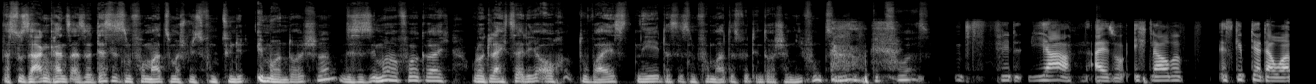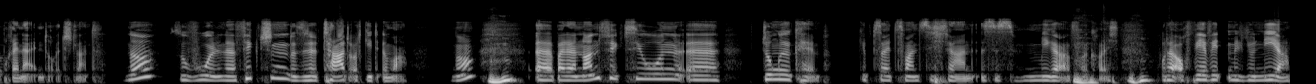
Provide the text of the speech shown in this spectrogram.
dass du sagen kannst, also das ist ein Format zum Beispiel, das funktioniert immer in Deutschland, das ist immer erfolgreich oder gleichzeitig auch, du weißt, nee, das ist ein Format, das wird in Deutschland nie funktionieren. Gibt es sowas? Ja, also ich glaube, es gibt ja Dauerbrenner in Deutschland. Ne? Sowohl in der Fiction, also der Tatort geht immer. Ne? Mhm. Äh, bei der Non-Fiktion äh, Dschungelcamp gibt es seit 20 Jahren. Es ist mega mhm. erfolgreich. Mhm. Oder auch Wer wird Millionär?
